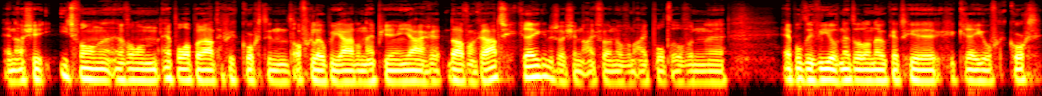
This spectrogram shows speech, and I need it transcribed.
En als je iets van een, van een Apple-apparaat hebt gekocht in het afgelopen jaar, dan heb je een jaar daarvan gratis gekregen. Dus als je een iPhone of een iPod of een uh, Apple TV of net wat dan ook hebt gekregen of gekocht.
